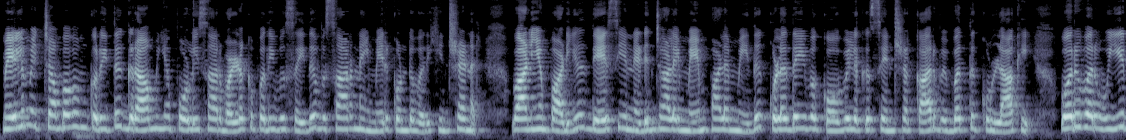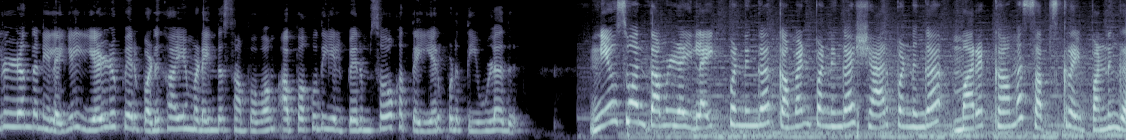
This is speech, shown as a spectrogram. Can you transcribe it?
மேலும் இச்சம்பவம் குறித்து கிராமிய போலீசார் வழக்கு பதிவு செய்து விசாரணை மேற்கொண்டு வருகின்றனர். வாணியம்பாடியில் தேசிய நெடுஞ்சாலை மேம்பாலம் மீது குலதெய்வ கோவிலுக்கு சென்ற கார் விபத்துக்குள்ளாகி ஒருவர் உயிரிழந்த நிலையில் ஏழு பேர் படுகாயமடைந்த சம்பவம் அப்பகுதி அப்பகுதியில் பெரும் சோகத்தை ஏற்படுத்தியுள்ளது. நியூஸ் ஒன் தமிழை லைக் பண்ணுங்க கமெண்ட் பண்ணுங்க ஷேர் பண்ணுங்க. மறக்காம சப்ஸ்கிரைப் பண்ணுங்க.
